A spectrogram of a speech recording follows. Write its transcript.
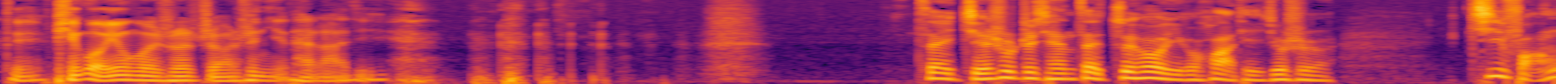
对苹果用户说，主要是你太垃圾。在结束之前，在最后一个话题就是机房，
